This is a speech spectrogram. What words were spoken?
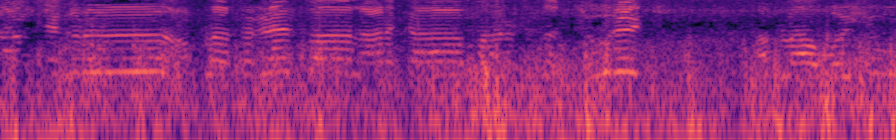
आमच्याकडं आपला सगळ्यांचा लाडका महाराष्ट्राचा फेवरेट आपला वैजू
